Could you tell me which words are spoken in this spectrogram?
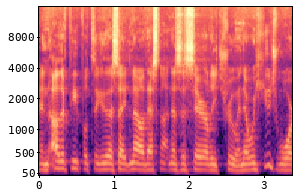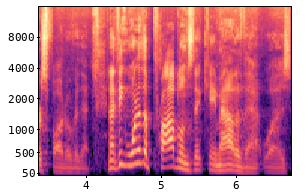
And other people together said, no, that's not necessarily true. And there were huge wars fought over that. And I think one of the problems that came out of that was,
